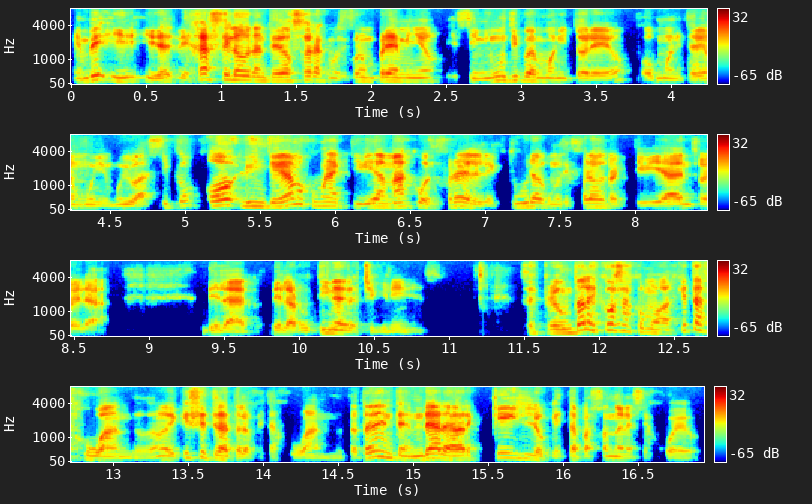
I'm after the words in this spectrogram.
y, dejárselo durante dos horas como si fuera un premio, sin ningún tipo de monitoreo, o un monitoreo muy, muy básico, o lo integramos como una actividad más, como si fuera la lectura, como si fuera otra actividad dentro de la, de la, de la rutina de los chiquilines. Entonces, preguntarles cosas como, ¿qué estás jugando? ¿De qué se trata lo que estás jugando? Tratar de entender, a ver qué es lo que está pasando en ese juego.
